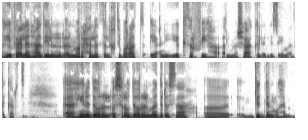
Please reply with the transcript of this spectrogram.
هي فعلا هذه المرحلة الاختبارات يعني يكثر فيها المشاكل اللي زي ما ذكرت. آه هنا دور الأسرة ودور المدرسة آه جدا مهم.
